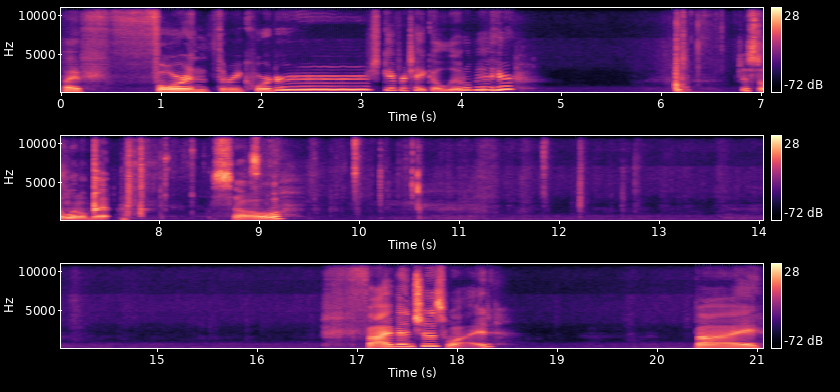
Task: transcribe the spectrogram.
By four and three quarters, give or take a little bit here. Just a little bit. So, five inches wide by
